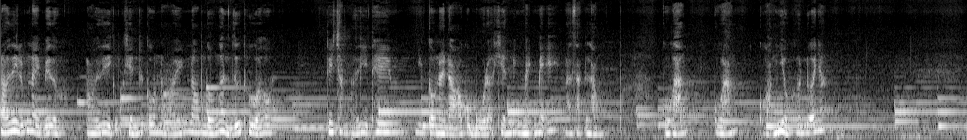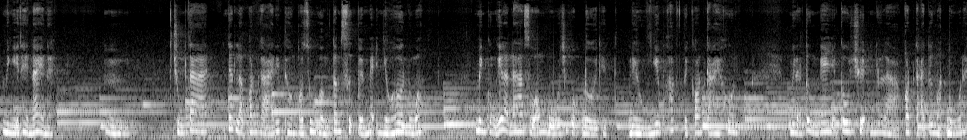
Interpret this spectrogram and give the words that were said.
nói gì lúc này bây giờ? Nói gì cũng khiến cho câu nói nó ngớ ngẩn dư thừa thôi. Tuy chẳng nói gì thêm Nhưng câu nói đó của bố đã khiến mình mạnh mẽ và dặn lòng. Cố gắng, cố gắng, cố gắng nhiều hơn nữa nhé Mình nghĩ thế này này. Ừ, Chúng ta, nhất là con gái thì thường có xu hướng tâm sự với mẹ nhiều hơn đúng không? mình cũng nghĩ là đa số ông bố trên cuộc đời thì đều nghiêm khắc với con cái hơn. Mình đã từng nghe những câu chuyện như là con cái từ mặt bố này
